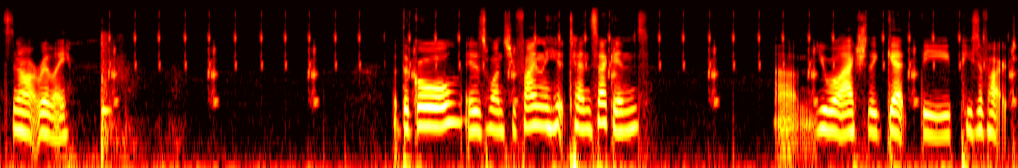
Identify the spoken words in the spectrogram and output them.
it's not really. But the goal is once you finally hit 10 seconds, um, you will actually get the piece of heart.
